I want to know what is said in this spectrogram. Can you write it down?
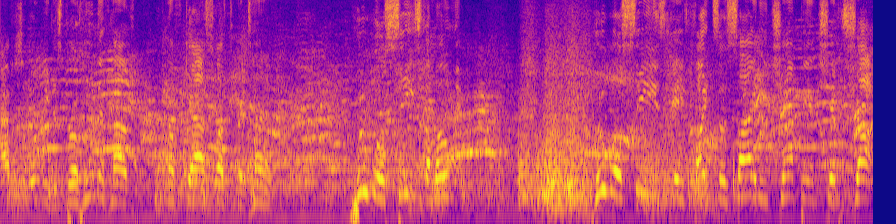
Absolutely. Does Brohemoth have enough gas left in the tank? Who will seize the moment? Who will seize a Fight Society championship shot?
